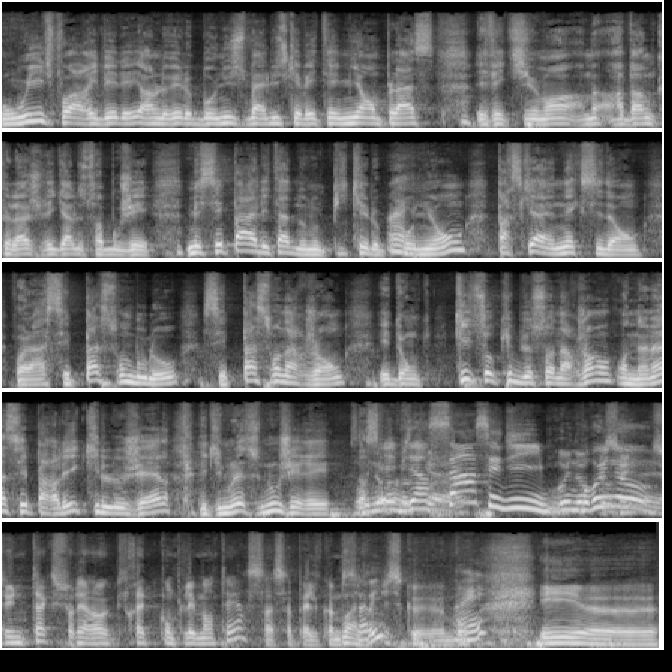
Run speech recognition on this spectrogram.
Oui, il faut arriver à enlever le bonus-malus qui avait été mis en place, effectivement, avant que l'âge légal ne soit bougé. Mais c'est pas à l'État de nous piquer le pognon parce qu'il y a un excédent. Voilà, c'est pas son boulot, c'est pas son argent. Et donc, qu'il s'occupe de son argent, on en a assez parlé, qu'il le gère et qu'il nous laisse nous gérer. Eh bien, ça, c'est dit. Bruno. C'est une taxe sur les retraites complémentaires, ça s'appelle comme ça, puisque bon. Et euh,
